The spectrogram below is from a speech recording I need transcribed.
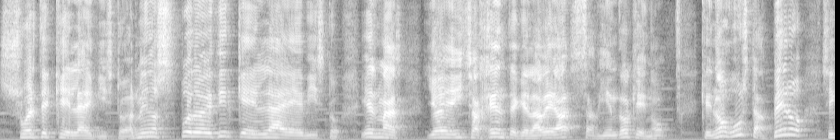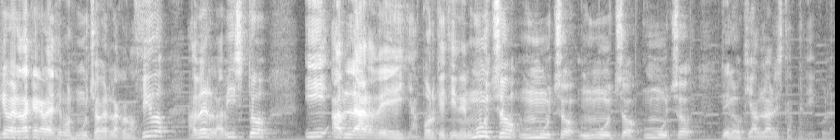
suerte que la he visto. Al menos puedo decir que la he visto. Y es más, yo he dicho a gente que la vea sabiendo que no, que no gusta. Pero sí que es verdad que agradecemos mucho haberla conocido, haberla visto y hablar de ella, porque tiene mucho, mucho, mucho, mucho de lo que hablar esta película.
